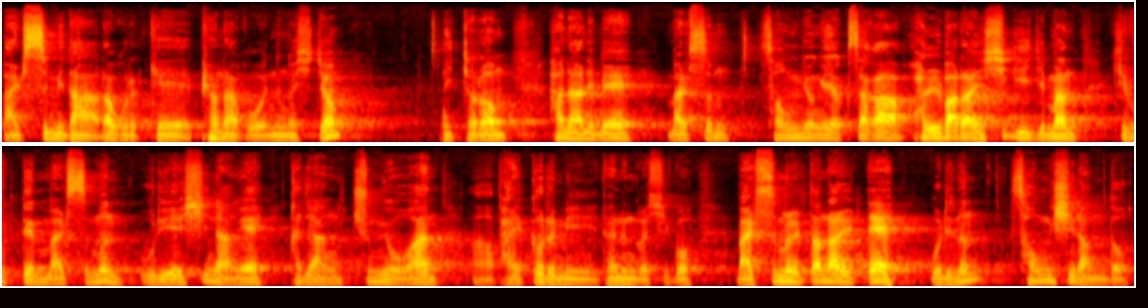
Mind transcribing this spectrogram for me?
말씀이다라고 그렇게 표현하고 있는 것이죠. 이처럼 하나님의 말씀 성령의 역사가 활발한 시기이지만 기록된 말씀은 우리의 신앙의 가장 중요한 어, 발걸음이 되는 것이고 말씀을 떠날 때 우리는 성실함도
